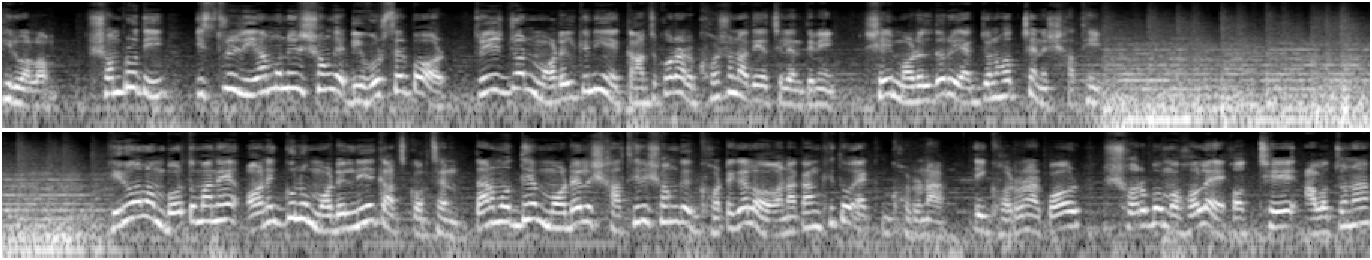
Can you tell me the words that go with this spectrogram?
হিরো আলম। সম্প্রতি স্ত্রী রিয়ামনির সঙ্গে ডিভোর্সের পর ত্রিশ জন মডেলকে নিয়ে কাজ করার ঘোষণা দিয়েছিলেন তিনি। সেই মডেলদেরই একজন হচ্ছেন সাথী। হিরো আলম বর্তমানে অনেকগুলো মডেল নিয়ে কাজ করছেন। তার মধ্যে মডেল সাথীর সঙ্গে ঘটে গেল অনাকাঙ্ক্ষিত এক ঘটনা। এই ঘটনার পর সর্বমহলে হচ্ছে আলোচনা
